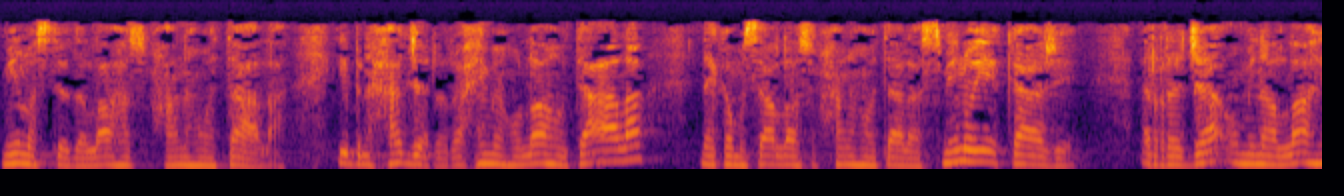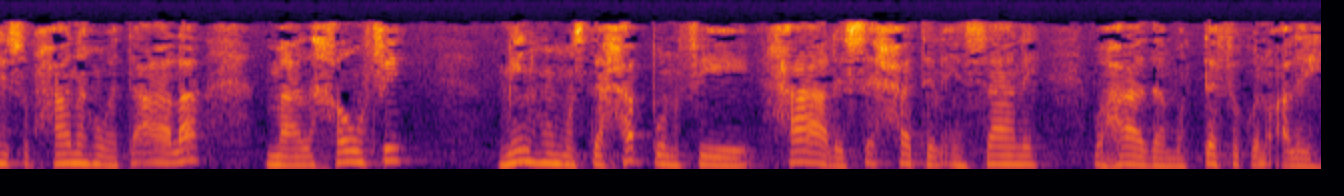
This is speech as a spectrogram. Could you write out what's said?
milosti od Allaha subhanahu wa ta'ala. Ibn Hajar rahimehullahu ta'ala neka mu se Allah subhanahu wa ta'ala smiluje kaže rađa'u min Allahi subhanahu wa ta'ala ma'al khawfi minhu مستحب fi حال صحة insani wa hadha عليه alayh.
